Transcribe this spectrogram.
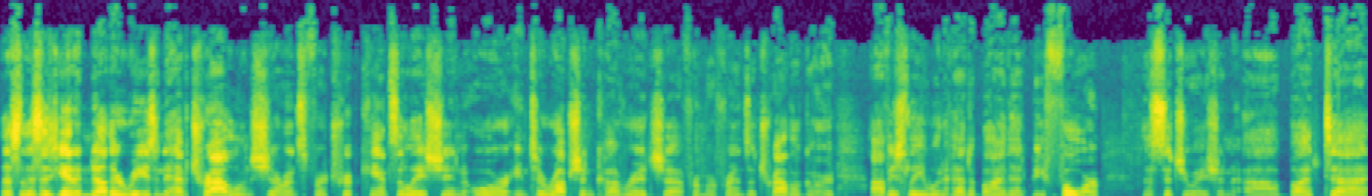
listen, this is yet another reason to have travel insurance for trip cancellation or interruption coverage uh, from our friends at Travel Guard. Obviously, you would have had to buy that before the situation, uh, but. Uh,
